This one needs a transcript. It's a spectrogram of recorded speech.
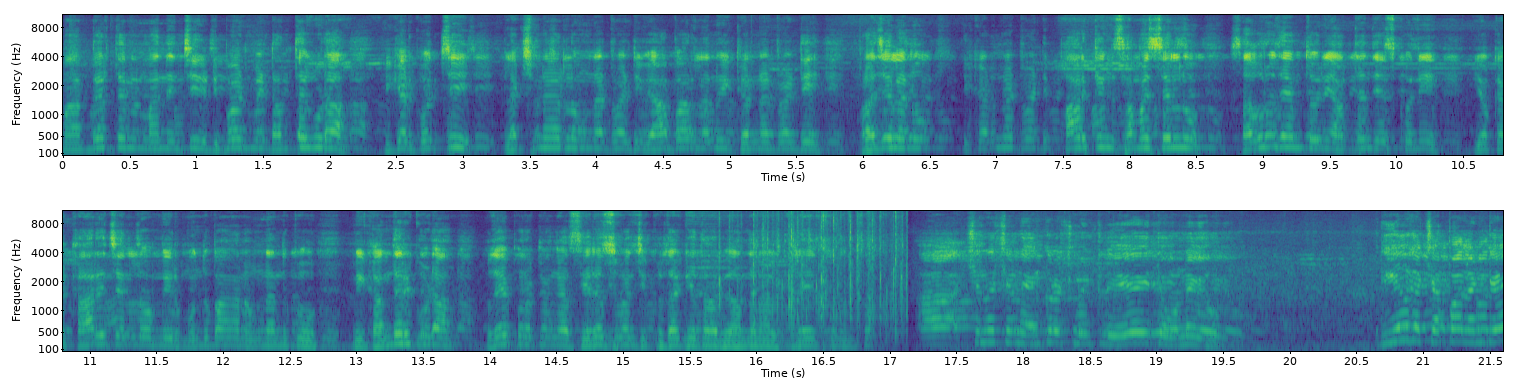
మా అభ్యర్థనను అందించి డిపార్ట్మెంట్ అంతా కూడా ఇక్కడికి వచ్చి లక్ష్మీనగర్లో ఉన్నటువంటి వ్యాపారులను ఇక్కడ ఉన్నటువంటి ప్రజలను ఇక్కడ ఉన్నటువంటి పార్కింగ్ సమస్యలను సహృదయంతో అర్థం చేసుకొని ఈ యొక్క కార్యాచరణలో మీరు ముందు భాగంగా ఉన్నందుకు మీకు అందరికీ కూడా ఉదయపూర్వకంగా శిరస్సు మంచి కృతజ్ఞత అభివందనాలు తెలియజేస్తున్నాం సార్. ఆ చిన్న చిన్న ఎంకరేజ్మెంట్లు ఏవైతే ఉన్నాయో రియల్గా చెప్పాలంటే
